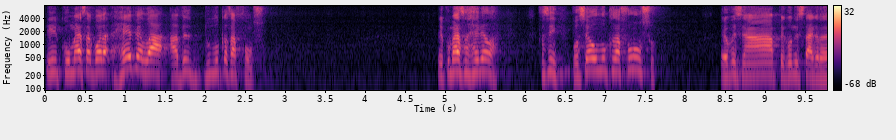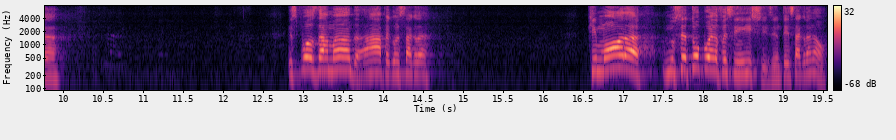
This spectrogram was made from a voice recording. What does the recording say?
e ele começa agora a revelar a vida do Lucas Afonso. Ele começa a revelar. Fala assim, você é o Lucas Afonso? Eu falei assim, ah, pegou no Instagram. Esposa da Amanda, ah, pegou no Instagram. Que mora no setor bueno. Eu falei assim, ixi, você não tem Instagram não.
